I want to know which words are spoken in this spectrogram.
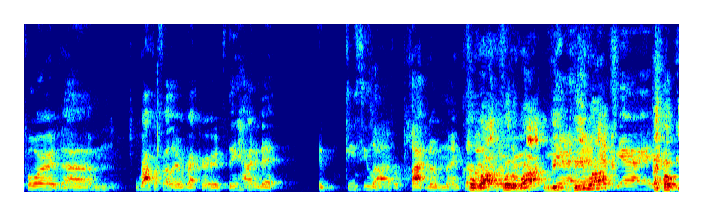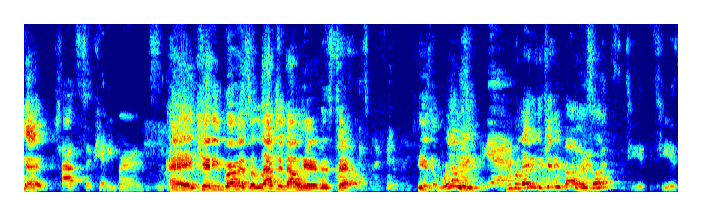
for um Roc-A-Fella Records. They had it at like, DC Live or Platinum nightclub. For rock- for the rock? V- yeah, V-Rock? Yeah, yeah, yeah. Okay. Shouts to Kenny Burns. Hey, Kenny Burns, is a legend out here in this town. That's my family. He's really. Yeah. You related to Kenny Burns, huh? He is, he is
